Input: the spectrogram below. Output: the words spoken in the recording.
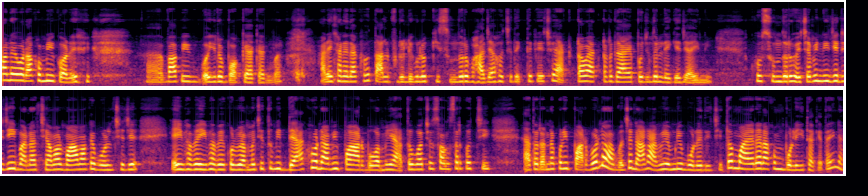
মানে ওরকমই করে। বাপি ওই জন্য বকে এক একবার। আর এখানে দেখো, তাল ফুটুলিগুলো কি সুন্দর ভাজা হচ্ছে, দেখতে পেয়েছ? একটাও একটার গায়ে পর্যন্ত লেগে যায়নি। খুব সুন্দর হয়েছে। আমি নিজে নিজেই বানাচ্ছি। আমার মা আমাকে বলছে যে, এইভাবে এইভাবে করবে। আমি বলছি, তুমি দেখো না, আমি পারব। আমি এত বছর সংসার করছি, এত রান্না করি, পারব না? বলছে, না না, আমি এমনি বলে দিচ্ছি। তো মায়েরা এরকম বলেই থাকে, তাই না?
